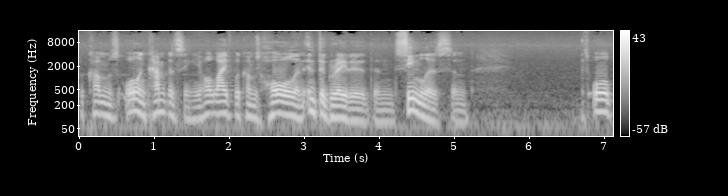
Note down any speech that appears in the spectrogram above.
becomes all encompassing. Your whole life becomes whole and integrated and seamless, and it's all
